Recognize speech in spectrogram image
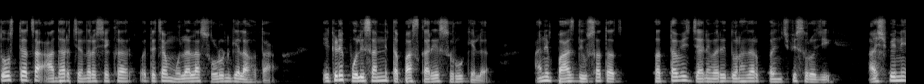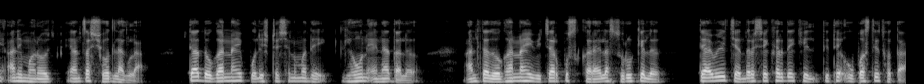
तोच त्याचा आधार चंद्रशेखर व त्याच्या मुलाला सोडून गेला होता. इकडे पोलिसांनी तपास कार्य सुरू केलं आणि पाच दिवसातच सत्तावीस जानेवारी दोन हजार पंचवीस रोजी अश्विनी आणि मनोज यांचा शोध लागला. त्या दोघांनाही पोलीस स्टेशनमध्ये घेऊन येण्यात आलं आणि त्या दोघांनाही विचारपूस करायला सुरू केलं. त्यावेळी चंद्रशेखर देखील तिथे उपस्थित होता.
